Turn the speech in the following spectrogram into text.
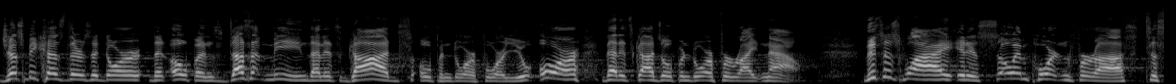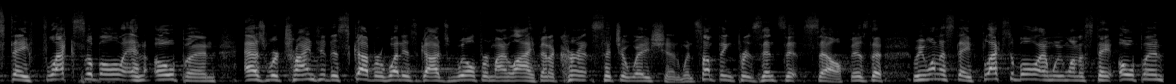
just because there's a door that opens, doesn't mean that it's God's open door for you or that it's God's open door for right now. This is why it is so important for us to stay flexible and open as we're trying to discover what is God's will for my life in a current situation when something presents itself. Is that we want to stay flexible and we want to stay open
